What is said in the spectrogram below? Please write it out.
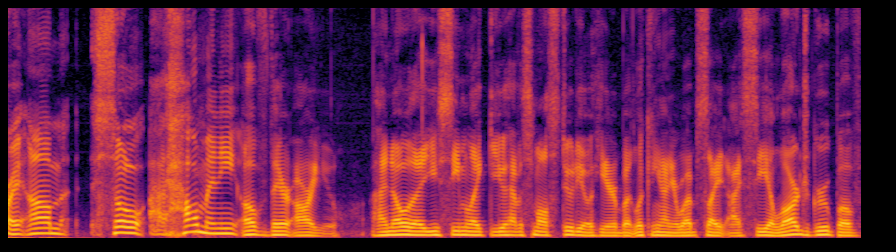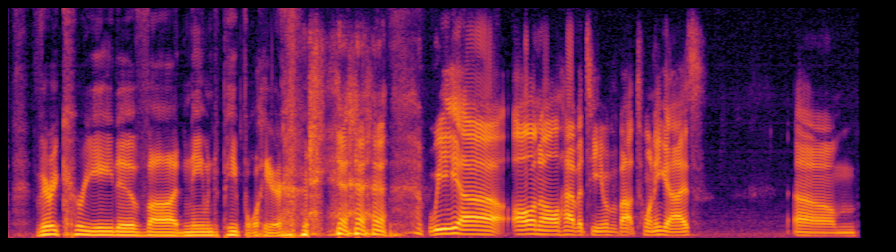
right. Um. So, uh, how many of there are you? I know that you seem like you have a small studio here, but looking on your website, I see a large group of very creative uh, named people here. we uh, all in all have a team of about 20 guys. Um,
